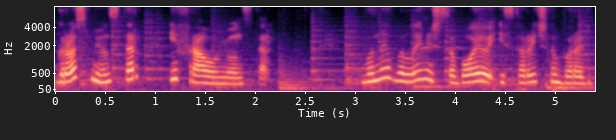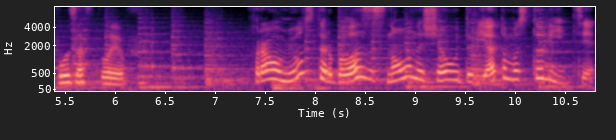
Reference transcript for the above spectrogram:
Гросмюнстер і Фраумюнстер. Вони вели між собою історичну боротьбу за вплив. Фрау Мюнстер була заснована ще у 9 столітті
